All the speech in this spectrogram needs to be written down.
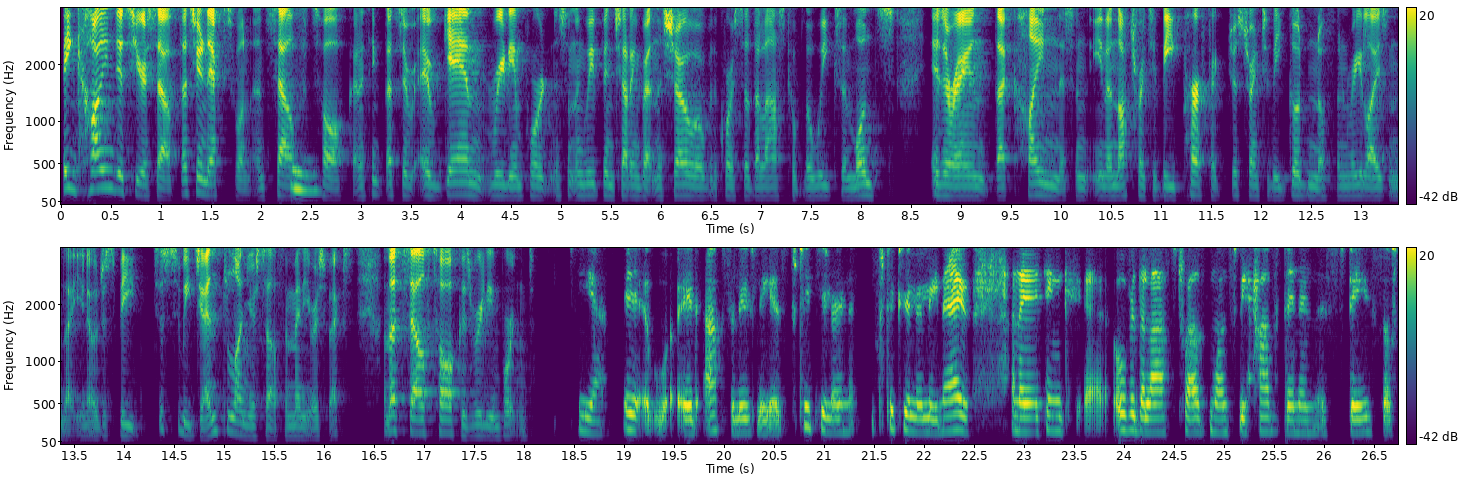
Being kinder to yourself, that's your next one, and self talk. Mm. And I think that's, a, again, really important. And something we've been chatting about in the show over the course of the last couple of weeks and months is around that kindness and, you know, not trying to be perfect, just trying to be good enough and realizing that, you know, just be, just to be gentle on yourself in many respects. And that self talk is really important. Yeah, it, it absolutely is, particular, particularly now. And I think uh, over the last 12 months, we have been in this space of,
